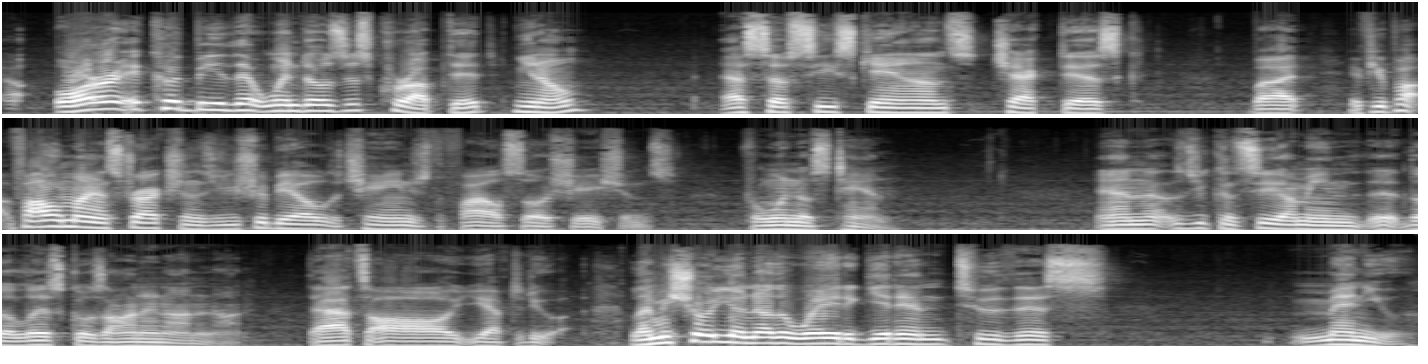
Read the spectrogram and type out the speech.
Uh, or it could be that Windows is corrupted, you know, SFC scans, check disk. But if you follow my instructions, you should be able to change the file associations for Windows 10. And as you can see, I mean, the, the list goes on and on and on. That's all you have to do. Let me show you another way to get into this menu.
